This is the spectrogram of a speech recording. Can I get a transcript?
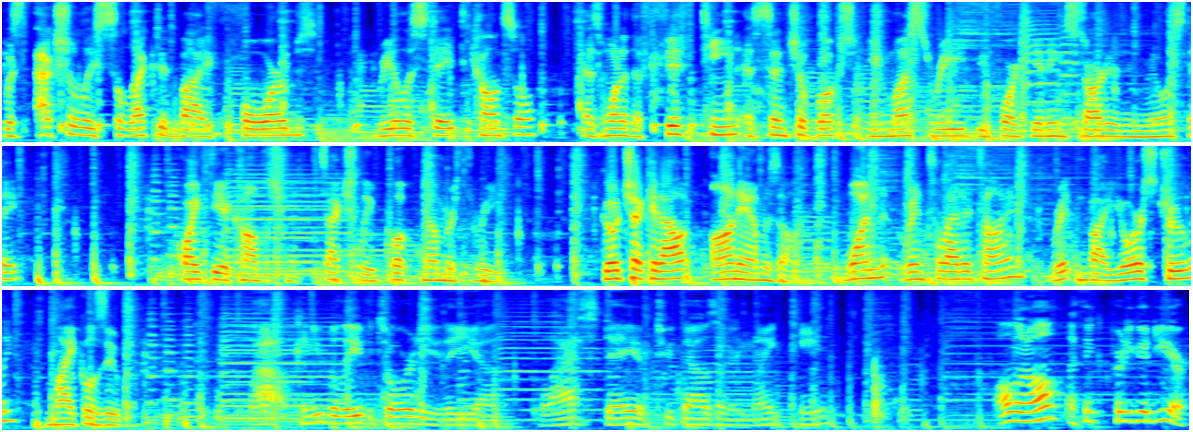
was actually selected by Forbes Real Estate Council as one of the 15 essential books you must read before getting started in real estate? Quite the accomplishment. It's actually book number three. Go check it out on Amazon. One Rental at a Time, written by yours truly, Michael Zuber. Wow, can you believe it's already the uh, last day of 2019? All in all, I think a pretty good year.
